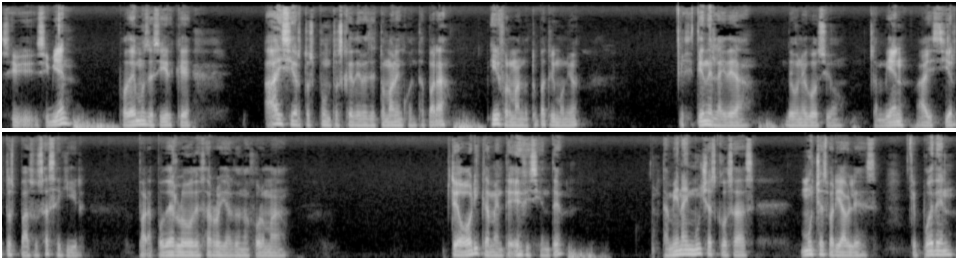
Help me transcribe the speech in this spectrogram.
Si, bien podemos decir que hay ciertos puntos que debes de tomar en cuenta para ir formando tu patrimonio, y si tienes la idea de un negocio, también hay ciertos pasos a seguir para poderlo desarrollar de una forma teóricamente eficiente. También hay muchas cosas, muchas variables que pueden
